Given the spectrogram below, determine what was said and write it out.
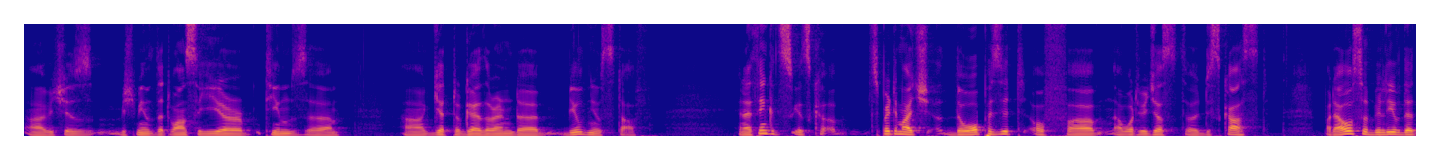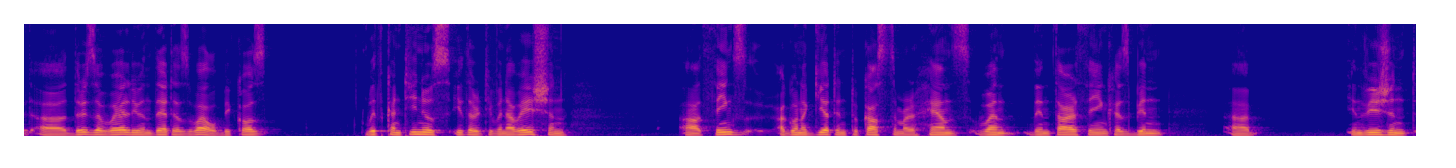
uh, which is which means that once a year teams uh, get together and build new stuff. And I think it's it's it's pretty much the opposite of what we just discussed. But I also believe that uh, there is a value in that as well because with continuous iterative innovation, uh, things are going to get into customer hands when the entire thing has been uh, envisioned,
